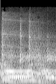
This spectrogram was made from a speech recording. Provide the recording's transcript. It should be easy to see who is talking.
Speaker 1: Wow.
